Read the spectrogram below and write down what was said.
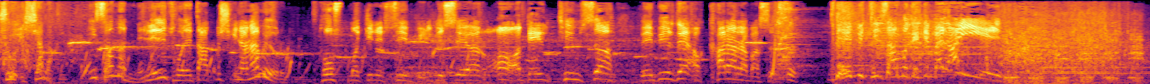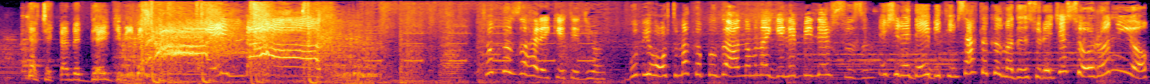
Şu işe bakın. İnsanlar neleri tuvalete atmış inanamıyorum. tost makinesi, bilgisayar, aa dev timsah ve bir de kar arabası. Dev bir timsah mı dedim ben? Ay! Gerçekten de dev gibiymiş. Aa, imdat! Çok hızlı hareket ediyor. Bu bir hortuma kapıldığı anlamına gelebilir Susan. Peşine dev bir timsah takılmadığı sürece sorun yok.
